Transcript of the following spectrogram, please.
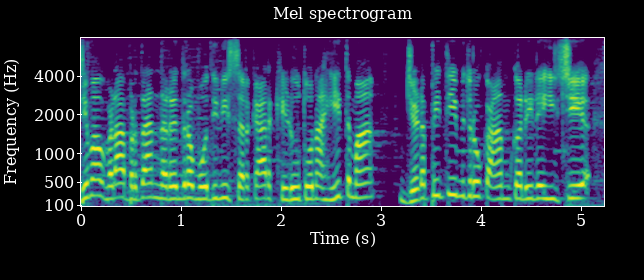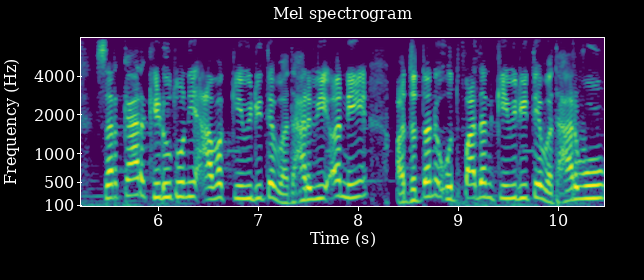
જેમાં વડાપ્રધાન નરેન્દ્ર મોદીની સરકાર ખેડૂતોના હિતમાં ઝડપીથી મિત્રો કામ કરી રહી છે. સરકાર ખેડૂતોની આવક કેવી રીતે વધારવી અને અદ્યતન ઉત્પાદન કેવી રીતે વધારવું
